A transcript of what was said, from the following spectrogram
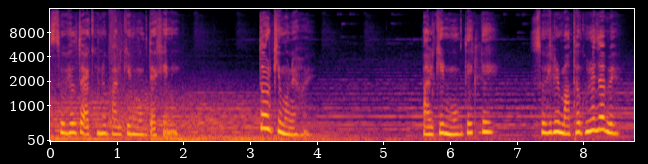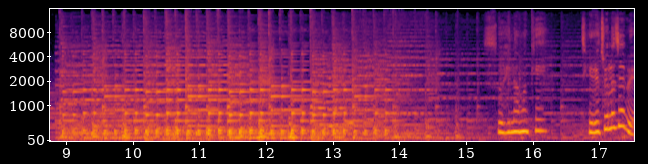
সোহেল তো এখনও পালকির মুখ দেখেনি। তোর কি মনে হয়? পালকির মুখ দেখলে সোহেলের মাথা ঘুরে যাবে? সোহেল আমাকে ছেড়ে চলে যাবে?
